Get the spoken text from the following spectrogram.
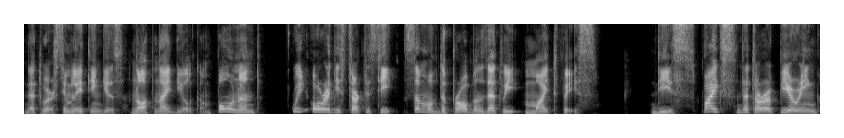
that we're simulating is not an ideal component, we already start to see some of the problems that we might face. These spikes that are appearing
